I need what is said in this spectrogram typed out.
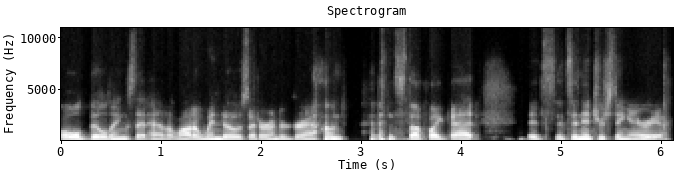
old buildings that have a lot of windows that are underground and stuff like that it's it's an interesting area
